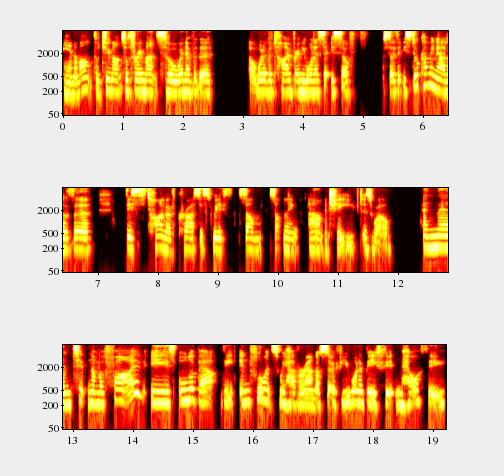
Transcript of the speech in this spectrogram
in a month or two months or three months or whenever the or whatever time frame you want to set yourself so that you're still coming out of the this time of crisis with some something um, achieved as well. And then tip number five is all about the influence we have around us. So if you want to be fit and healthy,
